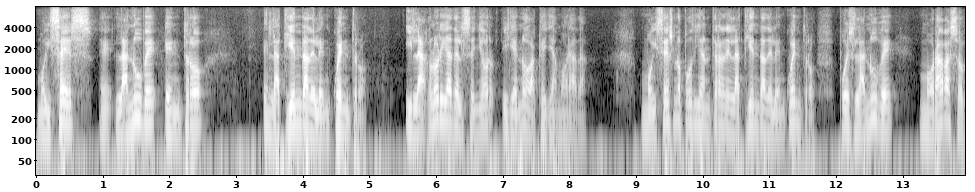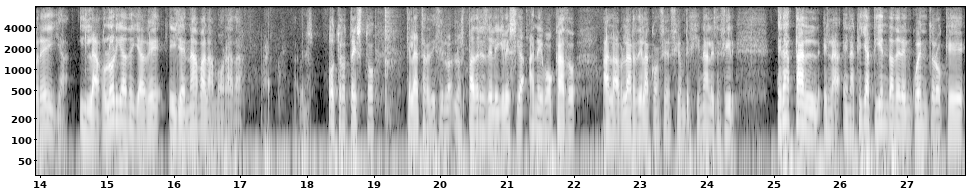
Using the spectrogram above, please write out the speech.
Moisés, ¿eh? la nube entró en la tienda del encuentro y la gloria del Señor llenó aquella morada. Moisés no podía entrar en la tienda del encuentro, pues la nube moraba sobre ella y la gloria de Yahvé llenaba la morada. Otro texto que la tradición, los padres de la Iglesia han evocado al hablar de la concepción virginal, es decir, era tal en, la, en aquella tienda del encuentro que,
